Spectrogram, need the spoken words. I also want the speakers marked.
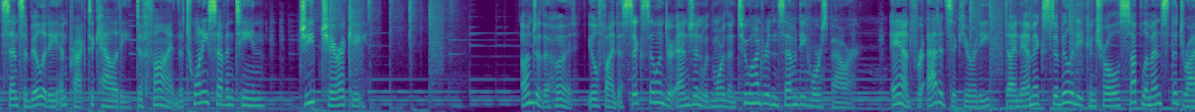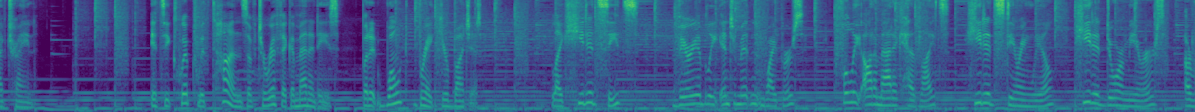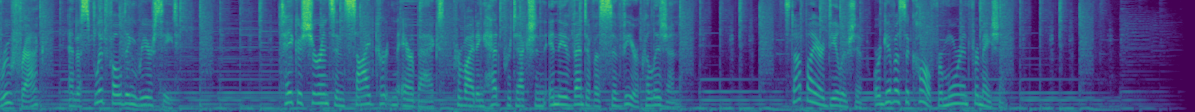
Speaker 1: Sensibility and practicality define the 2017 Jeep Cherokee. Under the hood, you'll find a six-cylinder engine with more than 270 horsepower. And for added security, Dynamic Stability Control supplements the drivetrain. It's equipped with tons of terrific amenities, but it won't break your budget. Like heated seats, variably intermittent wipers, fully automatic headlights, heated steering wheel, heated door mirrors, a roof rack, and a split folding rear seat. Take assurance in side curtain airbags, providing head protection in the event of a severe collision. Stop by our dealership or give us a call for more information.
